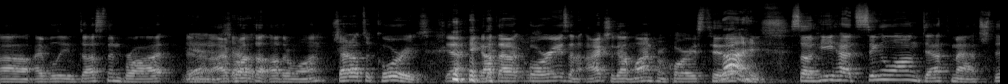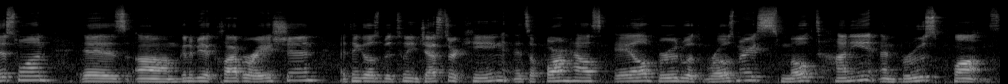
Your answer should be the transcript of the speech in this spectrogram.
Uh, I believe Dustin brought, and Yeah, then I brought out. the other one. Shout out to Corey's. Yeah, he got that at Corey's, and I actually got mine from Corey's too. nice. So he had Sing Along Death Match. This one is um, going to be a collaboration. I think it was between Jester King. It's a farmhouse ale brewed with rosemary, smoked honey, and Bruce plums.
